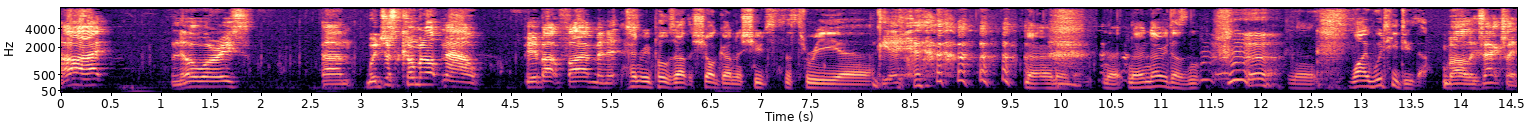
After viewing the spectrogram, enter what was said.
All right, no worries. Um, we're just coming up now. Be about five minutes. Henry pulls out the shotgun and shoots the three. Uh, Yeah. no, no, no, no, no, he doesn't. No. Why would he do that? well, exactly.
